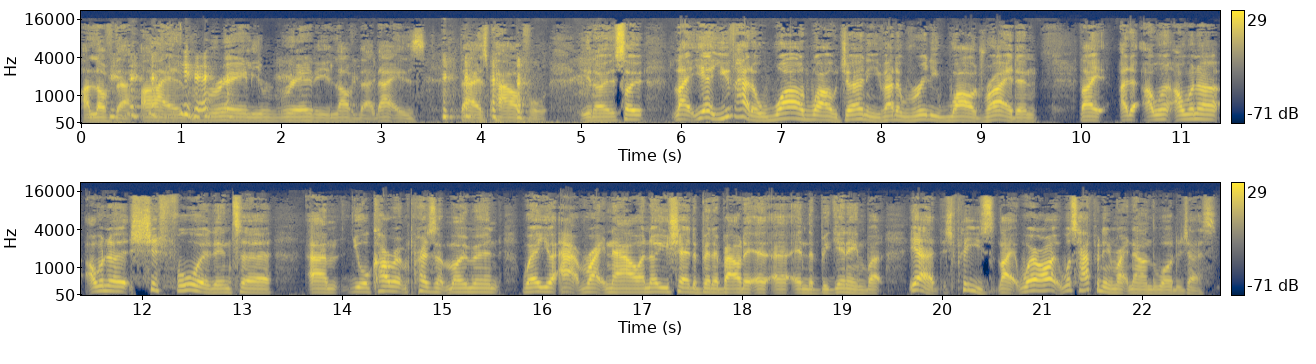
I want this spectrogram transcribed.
I love that. I yeah. really, really love that. That is that is powerful. You know, so like, yeah, you've had a wild, wild journey. You've had a really wild ride, and like, I, I want, I want to, I want to shift forward into. Um, your current present moment, where you're at right now. I know you shared a bit about it uh, in the beginning, but yeah, please, like, where are what's happening right now in the world of Jass?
